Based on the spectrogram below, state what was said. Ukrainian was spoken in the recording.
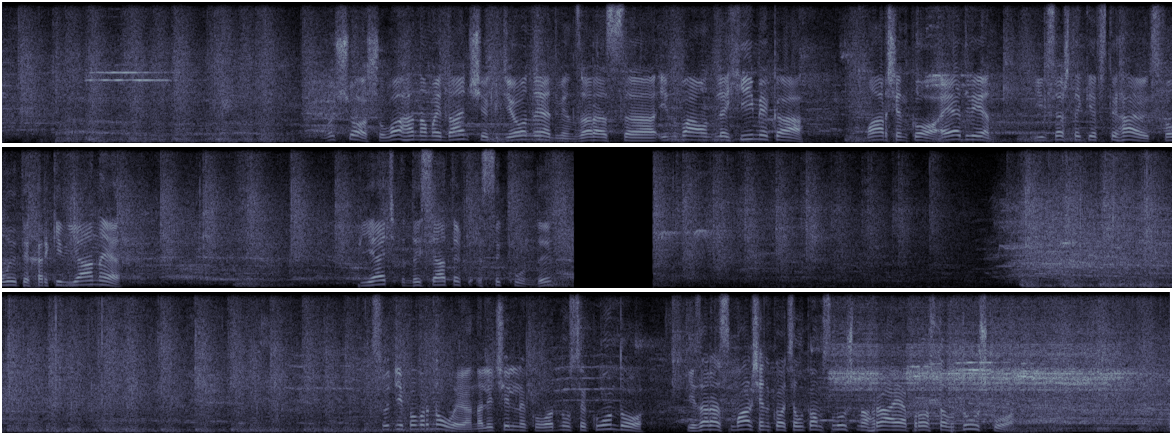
Ну що ж, увага на майданчик. Діон Едвін. Зараз е, інбаунд для хіміка. Марченко, Едвін. І все ж таки встигають сфалити харків'яни. 5 десятих секунди. Судді повернули на лічильнику одну секунду. І зараз Марченко цілком слушно грає просто в дужку.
